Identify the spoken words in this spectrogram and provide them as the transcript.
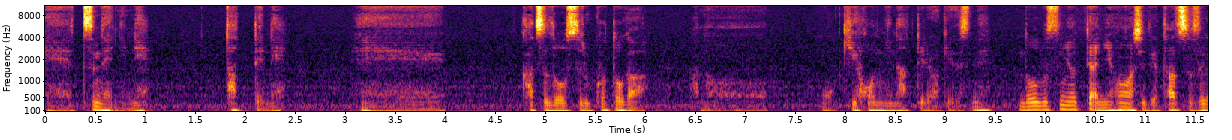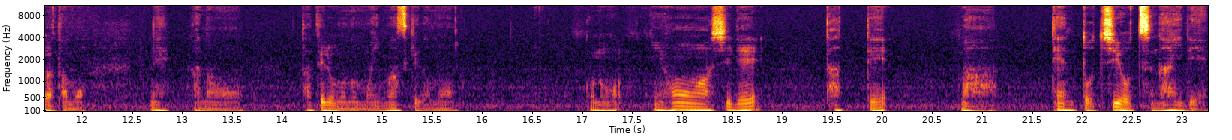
え常にね立ってね、えー、活動することが、基本になってるわけですね。動物によっては2本足で立つ姿もね、あの、立てるものもいますけどもこの2本足で立ってまあ天と地をつないで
